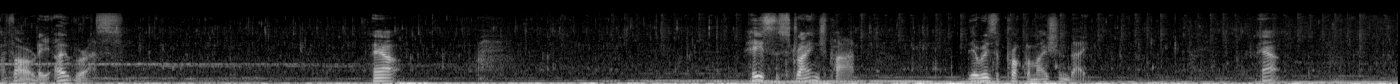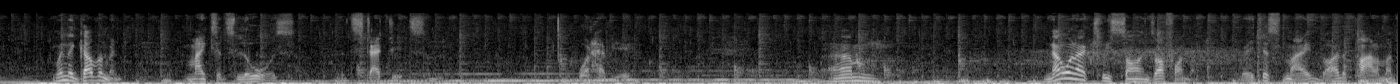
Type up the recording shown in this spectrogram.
authority over us. Now, here's the strange part. There is a proclamation date. Now, when the government makes its laws, its statutes, and what have you, um, no one actually signs off on them. They're just made by the Parliament,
